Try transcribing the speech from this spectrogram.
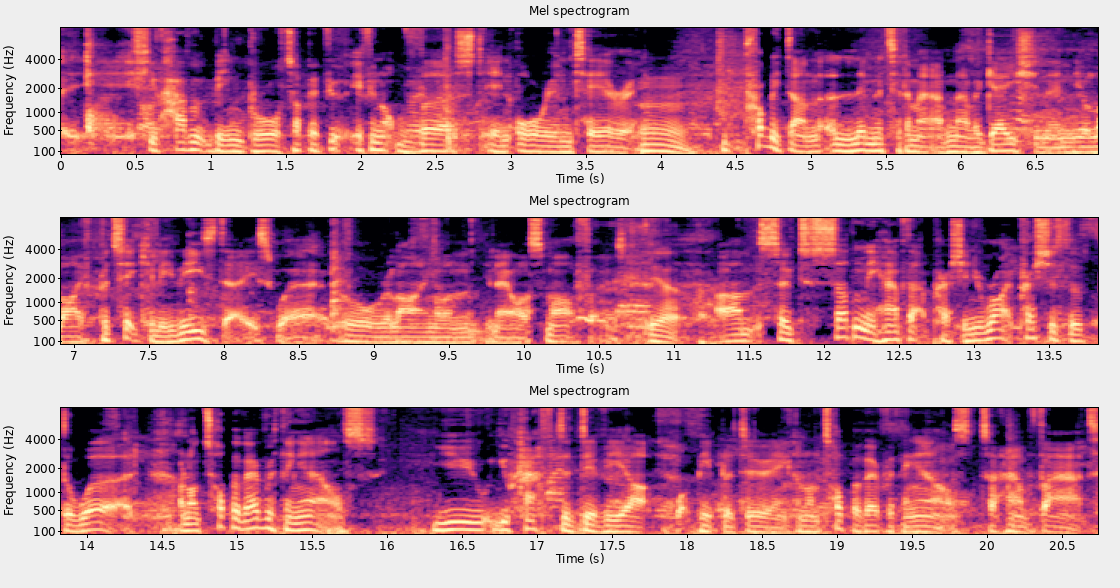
if you haven't been brought up, if, you, if you're not versed in orienteering, you've probably done a limited amount of navigation in your life, particularly these days where we're all relying on you know our smartphones. Yeah. Um, so to suddenly have that pressure, and you're right, pressure's the, the word, and on top of everything else, you you have to divvy up what people are doing, and on top of everything else, to have that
